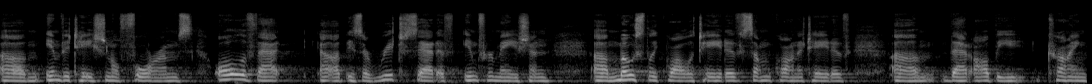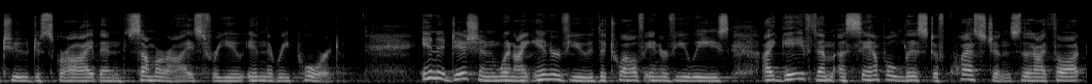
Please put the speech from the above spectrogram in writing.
um, invitational forums. All of that uh, is a rich set of information, uh, mostly qualitative, some quantitative, um, that I'll be trying to describe and summarize for you in the report. In addition, when I interviewed the 12 interviewees, I gave them a sample list of questions that I thought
